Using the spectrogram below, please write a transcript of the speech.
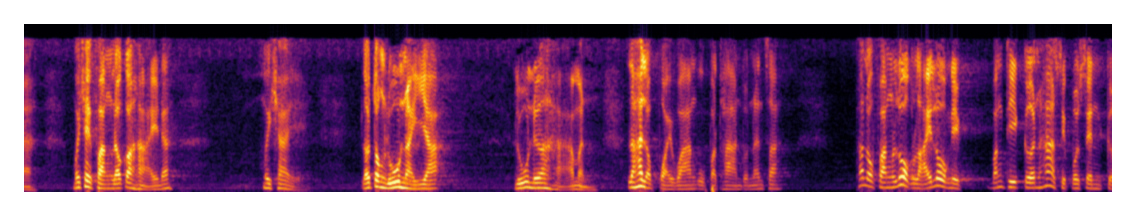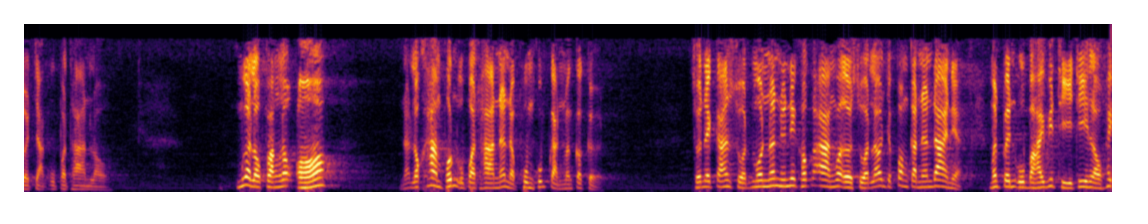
นะไม่ใช่ฟังแล้วก็หายนะ ไม่ใช่ เราต้องรู้นัยยะ รู้เนื้อหามัน แล้วให้เราปล่อยวางอุปทานตัวนั้นซะถ้าเราฟังโลกหลายโลกนี่บางทีเกินห้าสิบเปอร์เซ็นเกิดจากอุปทานเรา เมื่อเราฟังแล้วอ๋อนะเราข้ามพ้นอุปทานนั้นนะภูมิคุ้มกันมันก็เกิด ส่วนในการสวดมนต์นั้นนี่เขาก็อ้างว่าเออสวดแล้วจะป้องกันนั้นได้เนี่ยมันเป็นอุบายวิธีที่เราให้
